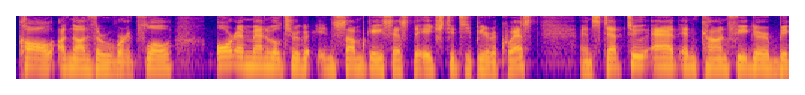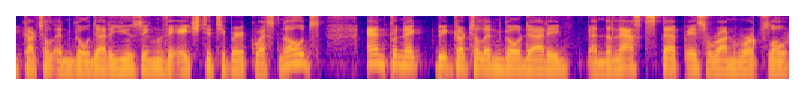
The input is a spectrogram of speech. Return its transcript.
call, another workflow, or a manual trigger in some cases, the HTTP request. And step two, add and configure BigCartel and GoDaddy using the HTTP request nodes and connect BigCartel and GoDaddy. And the last step is run workflow.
